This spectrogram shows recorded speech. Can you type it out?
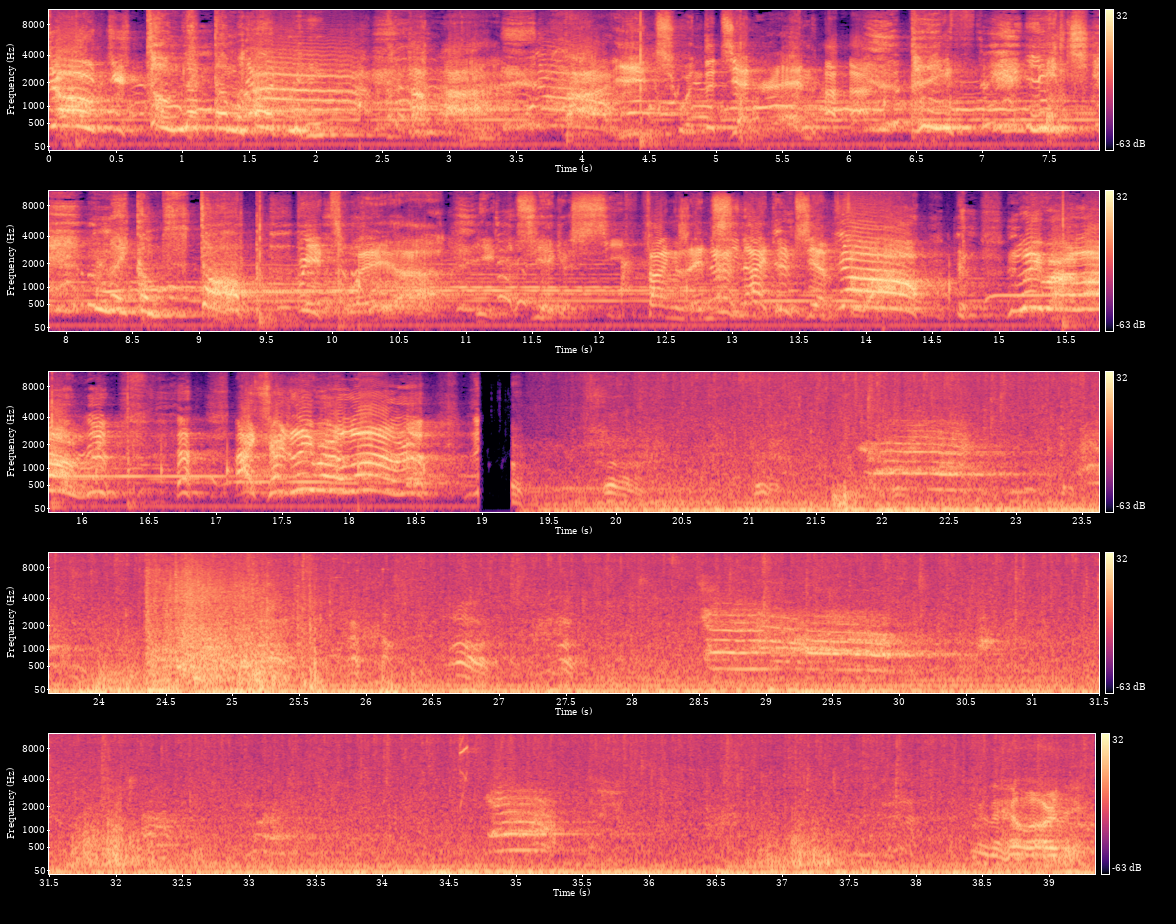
Don't! Don't let them uh, hurt me! Each with the general. Please, Lynch, make them stop! Betrayal! Jäger, sie fangen and sie neiden No! Leave her alone! I said leave her alone! Where the hell are they?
